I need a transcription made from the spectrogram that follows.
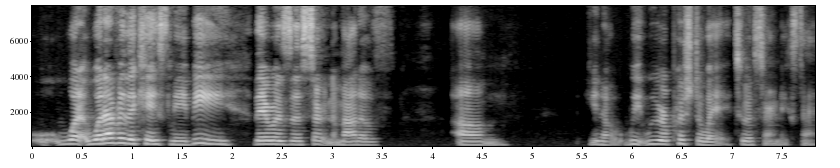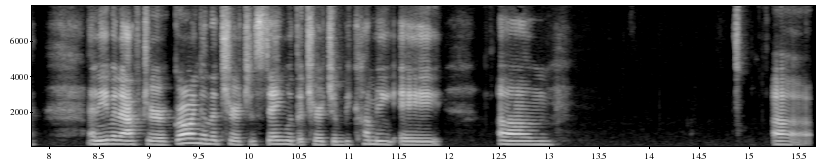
what, whatever the case may be, there was a certain amount of, um, you know, we, we were pushed away to a certain extent and even after growing in the church and staying with the church and becoming a um uh,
